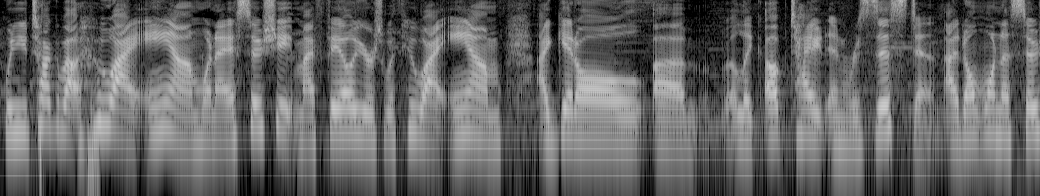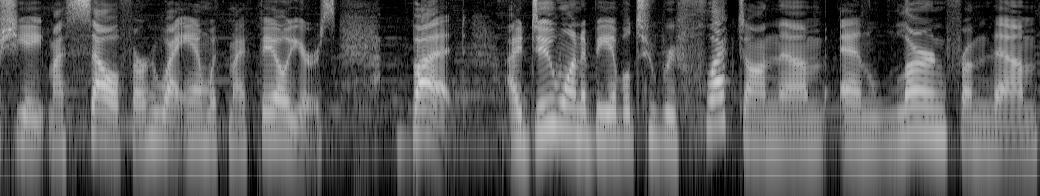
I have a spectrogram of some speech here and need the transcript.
when you talk about who I am, when I associate my failures with who I am, I get all um, like uptight and resistant. I don't want to associate myself or who I am with my failures. But I do want to be able to reflect on them and learn from them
